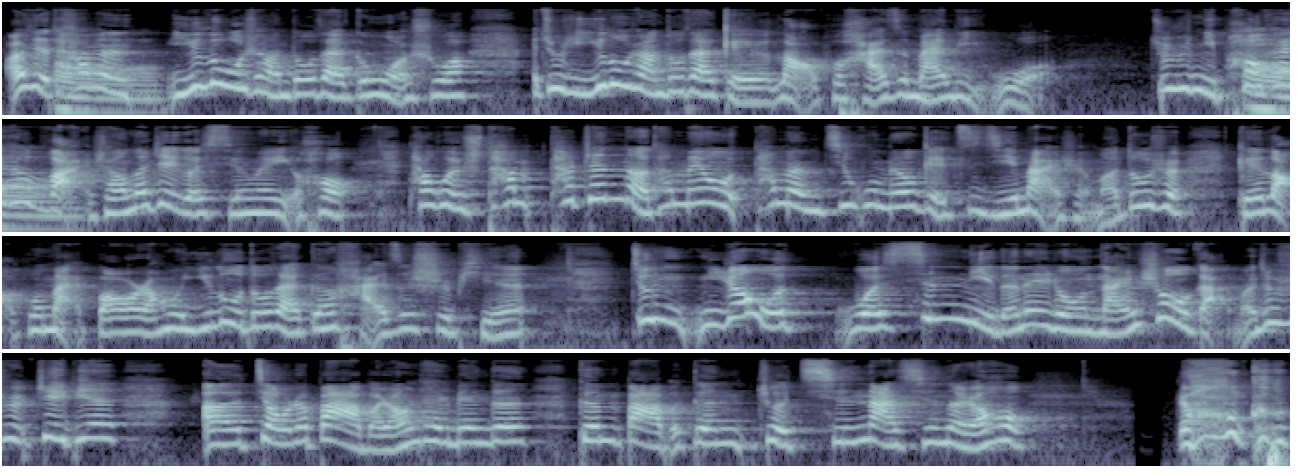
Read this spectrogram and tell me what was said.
而且他们哦一路上都在跟我说，就是一路上都在给老婆孩子买礼物。就是你抛开他哦晚上的这个行为以后，他会他他真的他没有，他们几乎没有给自己买什么，都是给老婆买包，然后一路都在跟孩子视频。就你你知道我我心里的那种难受感吗？就是这边啊、呃叫着爸爸，然后他这边跟跟爸爸跟这亲那亲的，然后然后过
